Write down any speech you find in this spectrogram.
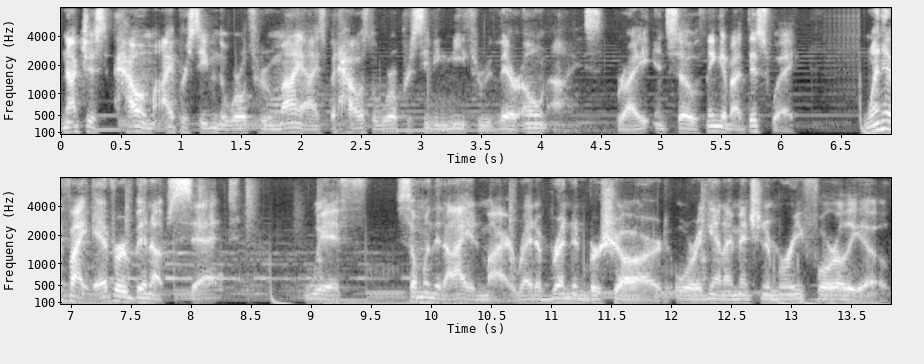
not just how am i perceiving the world through my eyes but how is the world perceiving me through their own eyes right? And so think about it this way. When have i ever been upset with someone that i admire right? A brendon burchard or again i mentioned a marie forleo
